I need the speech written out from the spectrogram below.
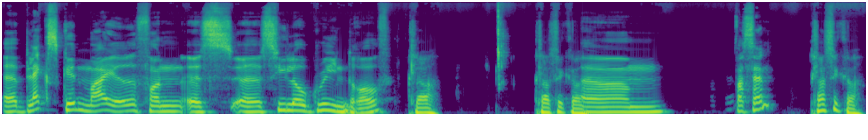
äh, Black Skin Mile von äh, äh, CeeLo Green drauf. Klar. Klassiker. Ähm, was denn? Klassiker.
